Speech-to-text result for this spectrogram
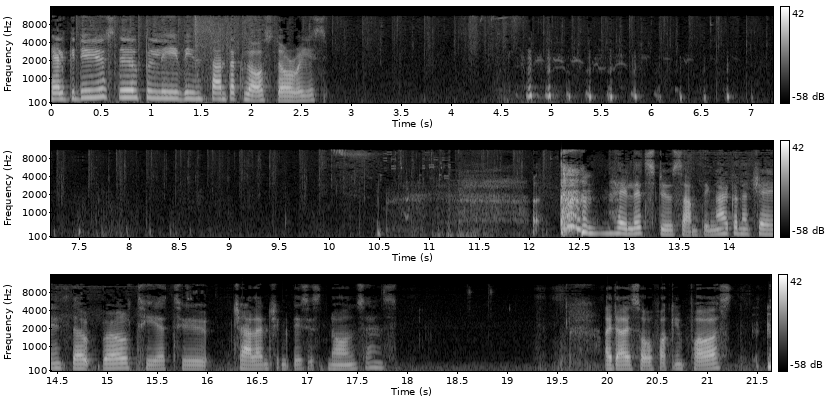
Helgi, do you still believe in Santa Claus stories? Hey, let's do something. I'm gonna change the world here to challenging. This is nonsense. I die so fucking fast.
